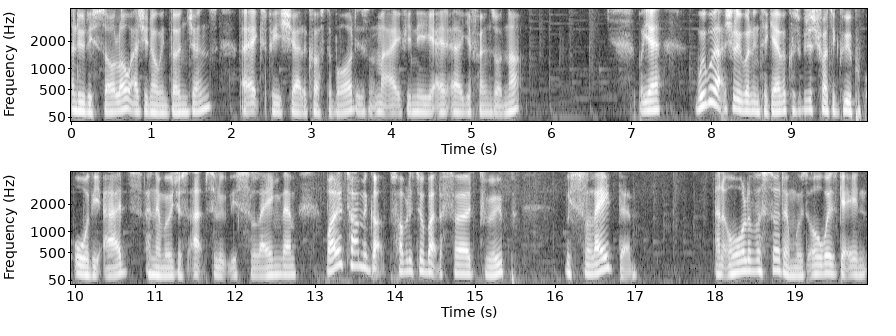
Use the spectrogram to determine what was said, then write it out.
and do this solo, as you know in dungeons. Uh, XP shared across the board. It doesn't matter if you need uh, your friends or not. But yeah, we were actually running together because we just tried to group up all the ads and then we were just absolutely slaying them. By the time we got probably to about the third group, we slayed them. And all of a sudden, we was always getting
